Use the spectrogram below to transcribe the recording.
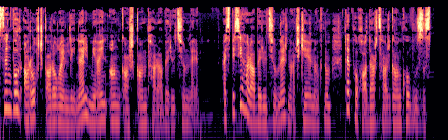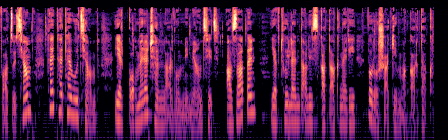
Ասենք որ առողջ կարող են լինել միայն անկաշկանդ հարաբերությունները Այսպիսի հարաբերություններն աչքի են ընկնում թե փոխադարձ հարգանքով ու զսպվածությամբ, թե թեթևությամբ, երբ կողմերը չեն լարվում միմյանցից, ազատ են եւ թույլ են տալիս կատակների որոշակի մակարդակ։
